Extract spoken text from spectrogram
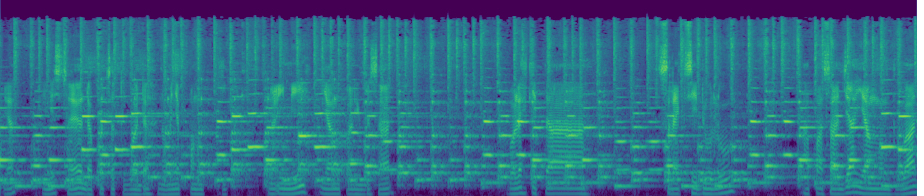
ya. Ini saya dapat satu wadah namanya pengki nah ini yang paling besar. Boleh kita seleksi dulu apa saja yang membuat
